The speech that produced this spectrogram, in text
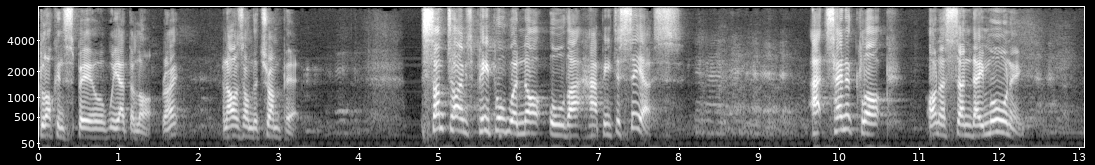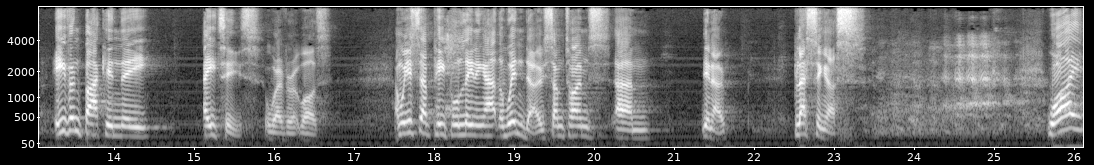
Glockenspiel, we had the lot, right? And I was on the trumpet. Sometimes people were not all that happy to see us. At 10 o'clock on a Sunday morning, even back in the 80s or wherever it was. And we used to have people leaning out the window, sometimes, um, you know, blessing us. Why?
